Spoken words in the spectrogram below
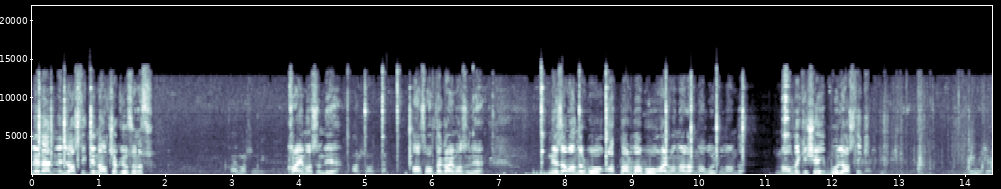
Neden lastikli nal çakıyorsunuz? Kaymasın diye. Kaymasın diye. Asfaltta. Asfalta kaymasın diye. Ne zamandır bu atlarda bu hayvanlardan nal uygulandı? Naldaki şey bu lastik. 20 sene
